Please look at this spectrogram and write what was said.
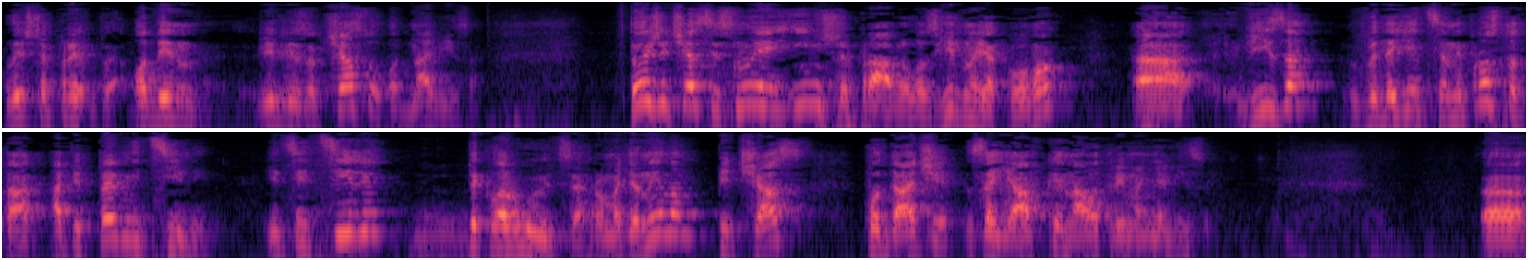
лише один відрізок часу, одна віза. В той же час існує інше правило, згідно якого е, віза видається не просто так, а під певні цілі. І ці цілі декларуються громадянином під час подачі заявки на отримання візи. Е,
